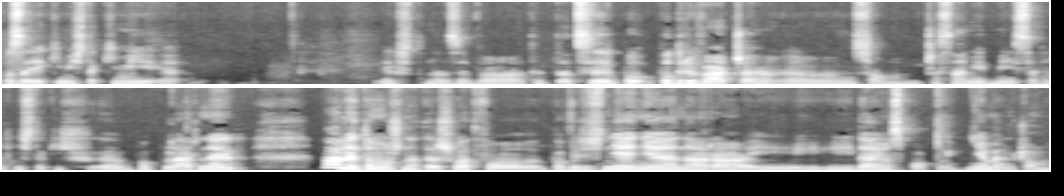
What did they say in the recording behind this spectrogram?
poza jakimiś takimi e, jak się to nazywa, tacy podrywacze są czasami w miejscach jakichś takich popularnych, ale to można też łatwo powiedzieć nie, nie, nara i, i dają spokój, nie męczą.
